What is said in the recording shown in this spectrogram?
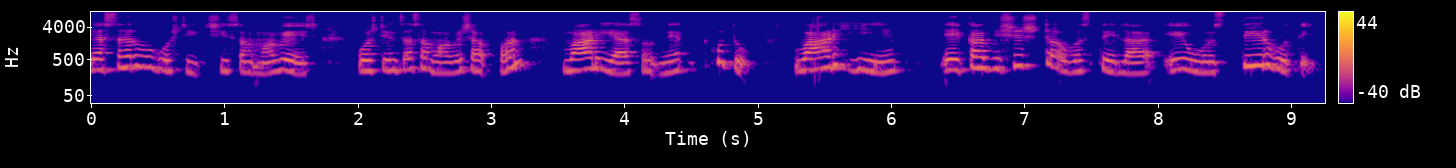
या सर्व गोष्टींची समावेश गोष्टींचा समावेश आपण वाढ या संज्ञेत होतो. वाढ ही एका विशिष्ट अवस्थेला येऊन स्थिर होते.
